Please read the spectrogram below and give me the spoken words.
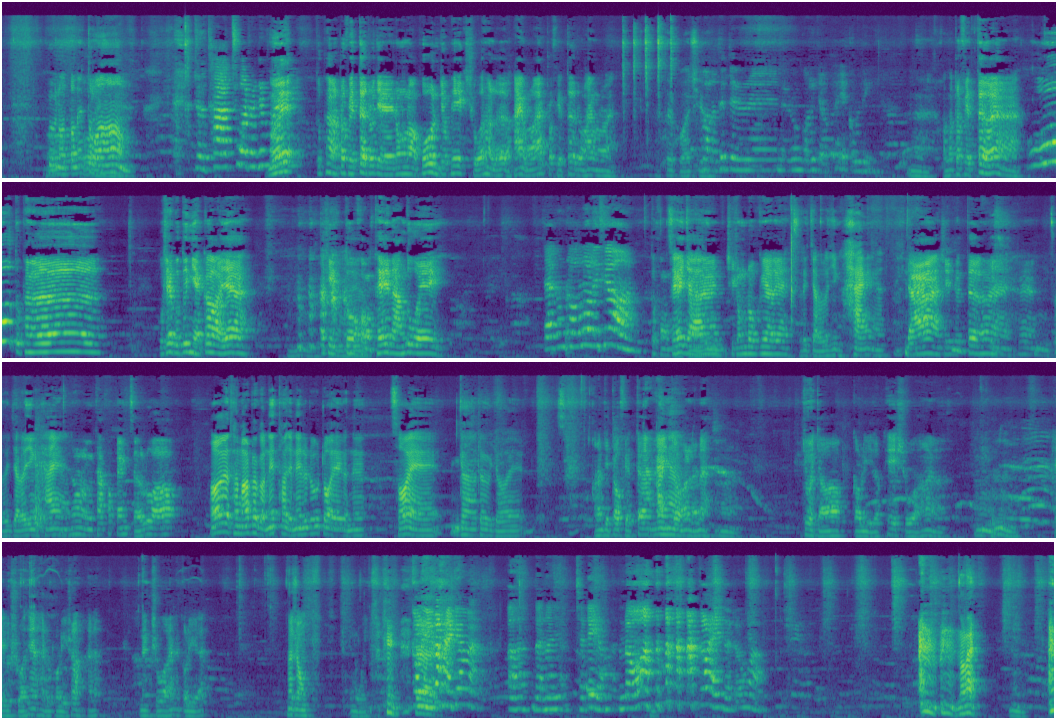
quả mấy đâu thuộc tao chỉ sáu nắng à một tu phăng à tu phăng chỉ sáu nắng có chuyện nhất là bữa trời nó mò cứ chào thế nào có được tuần đã chưa bữa nó tao đấy tuần rồi tha chua rồi nhưng mà mới tu phăng cho phê tơ cho về trong nọ phun cho phê chúa thằng lỡ hai một nói cho phê tơ trong hai một nói tôi quá chịu gọi là thế tên này không có giờ phải có lý còn là cho phê tơ ấy à ô tu phăng ơi cô sẽ của tôi nhẹ coi ya có khi tôi không thế nàng đuôi tại không đâu lo đi theo tôi không thế ya chỉ trong đâu kia đây sẽ đi chào là riêng hai à dạ chỉ phê tơ thôi. Sẽ đi chào là riêng hai à nó người ta có bánh chở luôn ôi thằng nói bây giờ nét thôi cho nên nó đu trôi gần nữa sói ga rồi rồi. Còn nó chỉ cho phía tơ hai chỗ nữa nè. Chùa cho cầu lì là phê sủa ha. Ừ. Hay là sủa thế hay là cầu lì sao? Hay là nên sủa hay là cầu lì đấy nó rong mùi có lý có hai cái mà. Ờ đợt này sẽ đi à nó có ai được đâu mà nó này.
